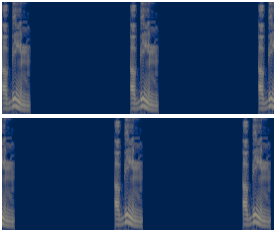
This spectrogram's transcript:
A beam. A beam. A beam. A beam. A beam.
